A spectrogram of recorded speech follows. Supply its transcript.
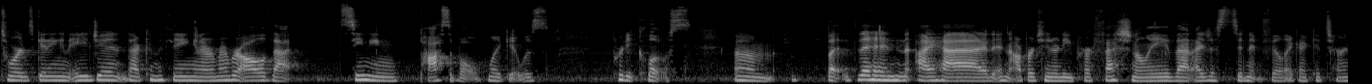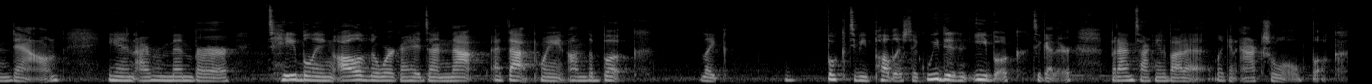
towards getting an agent, that kind of thing. And I remember all of that seeming possible, like it was pretty close. Um, but then I had an opportunity professionally that I just didn't feel like I could turn down. And I remember tabling all of the work I had done that at that point on the book, like book to be published. Like we did an ebook together, but I'm talking about a like an actual book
